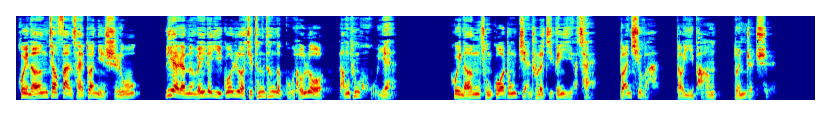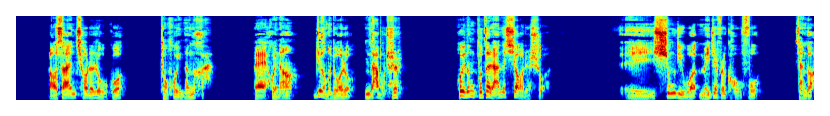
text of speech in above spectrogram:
慧能将饭菜端进食屋。猎人们围着一锅热气腾腾的骨头肉狼吞虎咽，慧能从锅中捡出了几根野菜，端起碗到一旁蹲着吃。老三敲着肉锅，冲慧能喊：“哎，慧能，这么多肉，你咋不吃？”慧能不自然的笑着说：“呃，兄弟，我没这份口福。三哥，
